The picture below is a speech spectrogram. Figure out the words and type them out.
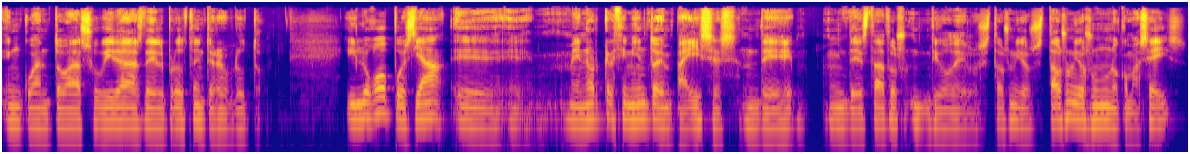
en cuanto a subidas del Producto Interior Bruto. Y luego, pues ya eh, eh, menor crecimiento en países de, Estados, digo, de los Estados Unidos. Estados Unidos un 1,6,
